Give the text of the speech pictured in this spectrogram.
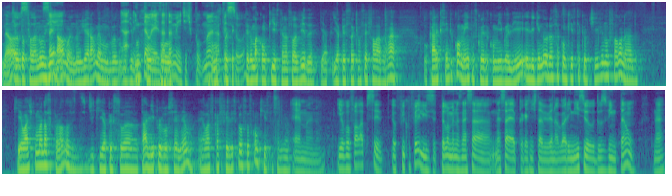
Não, eu tô falando no geral, mano, no geral mesmo. Ah, você, então, é tipo, exatamente, tipo, mano, a pessoa. teve uma conquista na sua vida e a, e a pessoa que você falava, ah, o cara que sempre comenta as coisas comigo ali, ele ignorou essa conquista que eu tive e não falou nada. Que eu acho que uma das provas de que a pessoa tá ali por você mesmo é ela ficar feliz pelas suas conquistas, tá ligado? É, mano. E eu vou falar pra você, eu fico feliz, pelo menos nessa, nessa época que a gente tá vivendo agora, início dos vintão, né?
